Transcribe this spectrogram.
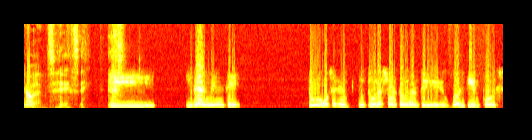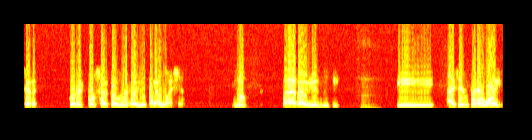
¿no? Sí, sí. Y, y realmente tuvo, vos sabés tuve la suerte durante buen tiempo de ser corresponsal para una radio paraguaya, ¿no? Para Radio Endutí. Mm. Eh, allá en Paraguay,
